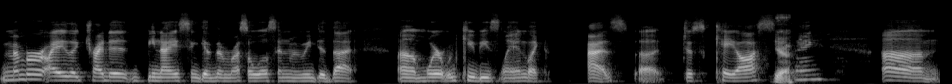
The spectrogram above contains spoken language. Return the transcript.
remember. I like tried to be nice and give them Russell Wilson when we did that. Um, where would QBs land like as uh, just chaos yeah. thing? Um,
